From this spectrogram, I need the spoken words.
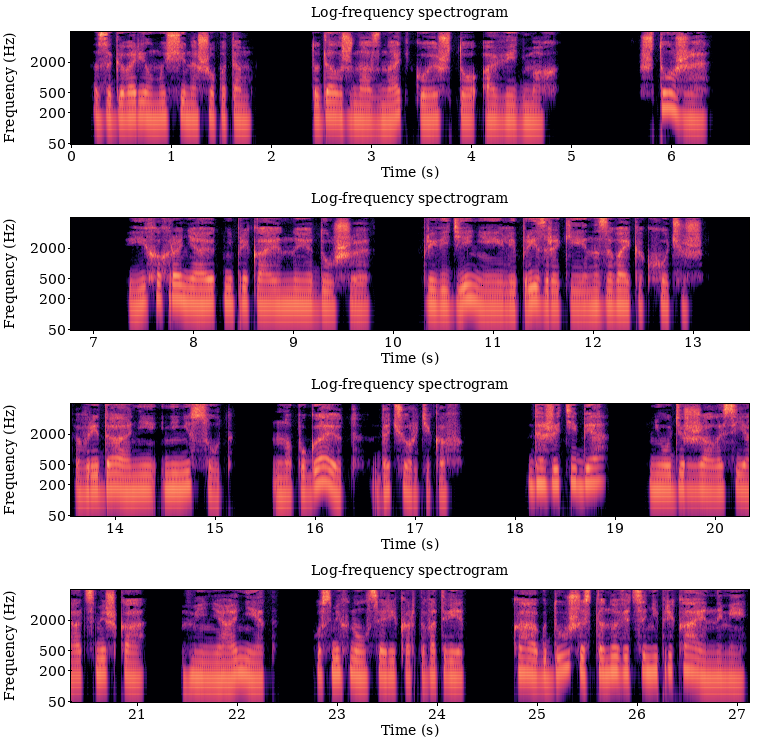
— заговорил мужчина шепотом, «то должна знать кое-что о ведьмах». «Что же?» Их охраняют неприкаянные души, привидения или призраки, называй как хочешь. Вреда они не несут, но пугают до чертиков. «Даже тебя?» — не удержалась я от смешка. «Меня нет», — усмехнулся Рикард в ответ. «Как души становятся неприкаянными?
